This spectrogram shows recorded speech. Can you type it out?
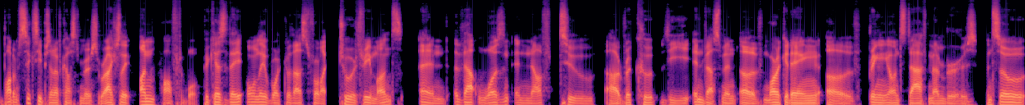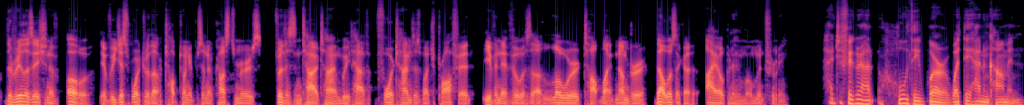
bottom 60% of customers were actually unprofitable because they only worked with us for like two or three months and that wasn't enough to uh, recoup the investment of marketing of bringing on staff members. And so the realization of oh if we just worked with our top 20% of customers for this entire time we'd have four times as much profit even if it was a lower top line number that was like a eye-opening moment for me. How'd you figure out who they were what they had in common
